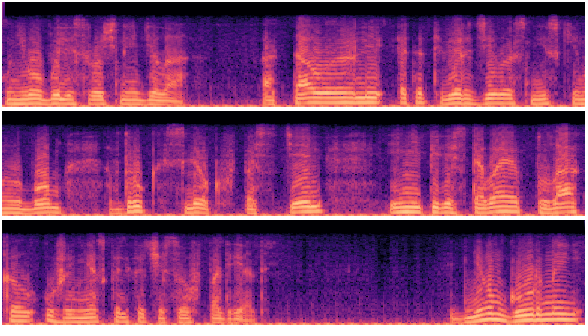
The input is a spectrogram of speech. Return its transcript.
у него были срочные дела. А Тауэрли, этот верзила с низким лбом, вдруг слег в постель и, не переставая, плакал уже несколько часов подряд. Днем Гурный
